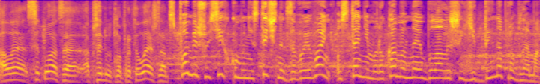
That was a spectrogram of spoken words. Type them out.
Але ситуація абсолютно протилежна. З-поміж усіх комуністичних завоювань останніми роками в неї була лише єдина проблема:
